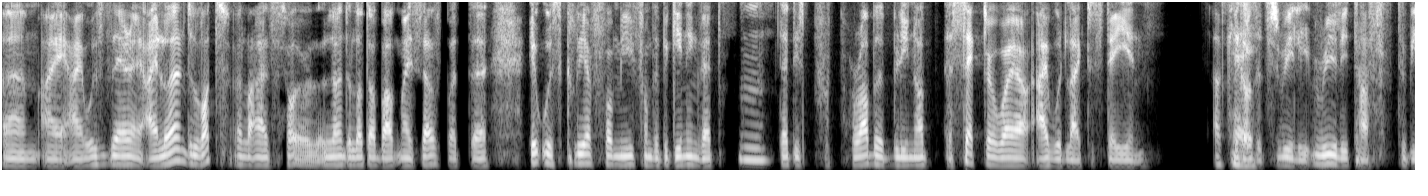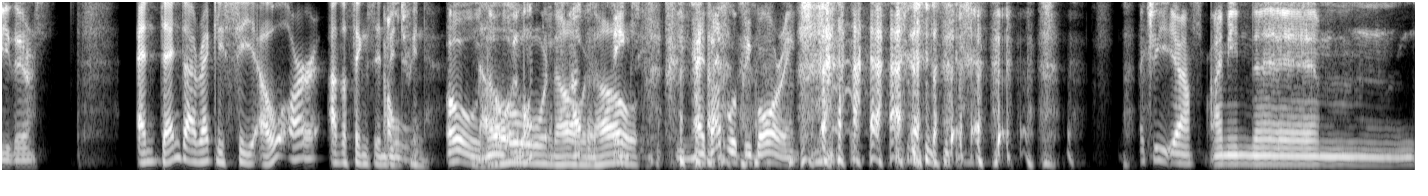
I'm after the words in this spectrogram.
um, I, I was there. I learned a lot. I learned a lot about myself, but uh, it was clear for me from the beginning that hmm, that is pr- probably not a sector where I would like to stay in. Okay, because it's really really tough to be there and then directly CEO or other things in oh. between? Oh no, no, no, no. that would be boring. Actually, yeah. I mean, um,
